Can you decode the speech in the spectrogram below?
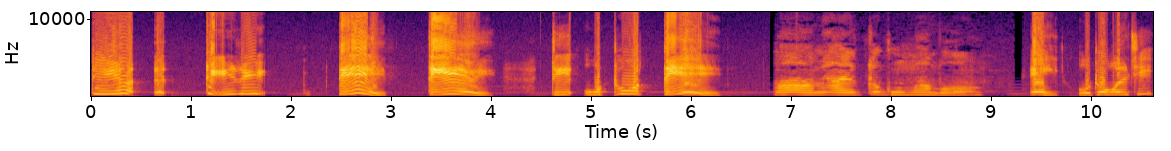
তে তে তে তে তে ওঠো তে। মা আমি আর একটু ঘুমাবো। এই ওঠো বলছি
